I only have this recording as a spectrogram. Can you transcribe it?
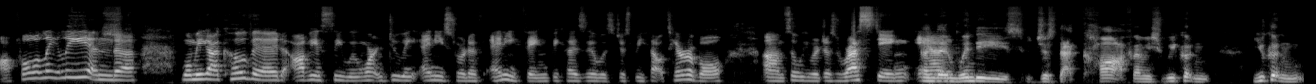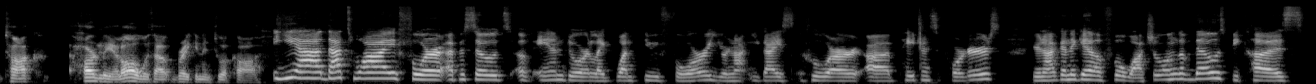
awful lately and uh, when we got covid obviously we weren't doing any sort of anything because it was just we felt terrible um, so we were just resting and, And, then Wendy's just that cough. I mean, we couldn't you couldn't talk hardly at all without breaking into a cough. yeah that's why for episodes of andor like one through four you're not you guys who are uh, Patreon supporters you're not going to get a full watch along of those because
